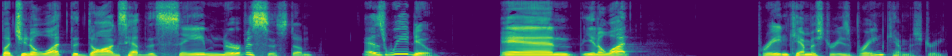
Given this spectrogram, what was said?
but you know what? The dogs have the same nervous system as we do. And you know what? Brain chemistry is brain chemistry.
